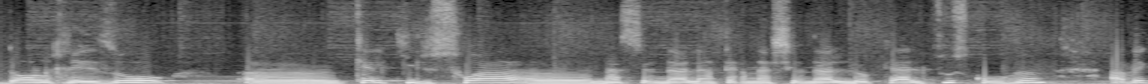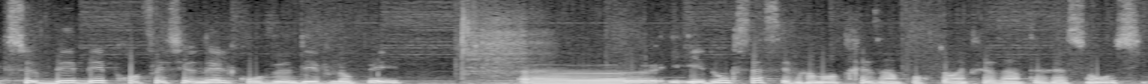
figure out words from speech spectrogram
dans le réseau, euh, quel qu'il soit, euh, national, international, local, tout ce qu'on veut, avec ce bébé professionnel qu'on veut développer. Euh, et donc, ça, c'est vraiment très important et très intéressant aussi.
